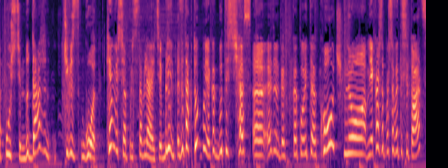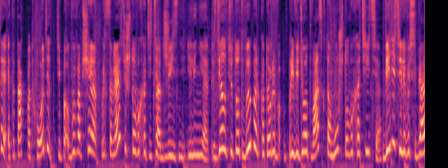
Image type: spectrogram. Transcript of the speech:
допустим, ну, даже через год. Кем вы себя представляете? Блин, это так тупо, я как будто сейчас э, это как какой-то коуч, но мне кажется, просто в этой ситуации это так подходит. Типа, вы вообще представляете, что вы хотите от жизни или нет? Сделайте тот выбор, который приведет вас к тому, что вы хотите. Видите ли вы себя,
